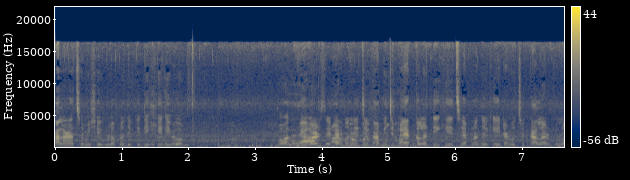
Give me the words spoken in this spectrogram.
কালার আছে আমি সেগুলো আপনাদেরকে দেখিয়ে দিব। ভিউয়ার্স এটার মধ্যে যে আমি যে ব্ল্যাক কালার দেখিয়েছি আপনাদেরকে এটার হচ্ছে কালারগুলো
